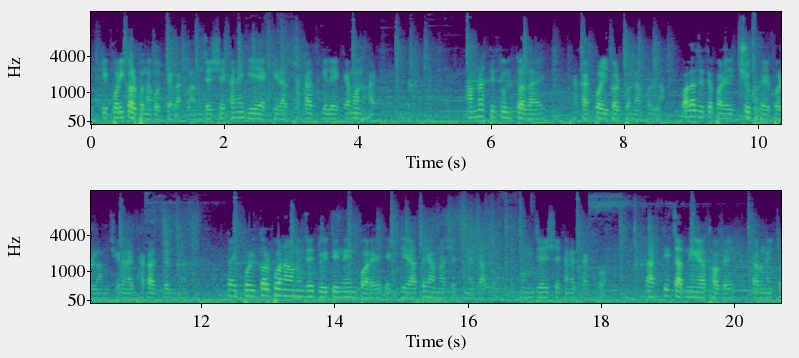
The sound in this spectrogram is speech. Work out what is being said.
একটি পরিকল্পনা করতে লাগলাম যে সেখানে গিয়ে একটি রাত থাকা গেলে কেমন হয়। আমরা তেঁতুলতলায় থাকার পরিকল্পনা করলাম। বলা যেতে পারে ইচ্ছুক হয়ে পড়লাম সেখানে থাকার জন্য। তাই পরিকল্পনা অনুযায়ী দুই, তিন দিন পরে একটি রাতে আমরা সেখানে যাব এবং যে সেখানে থাকব। রাত্রি চাঁদনি রাত হবে, কারণ একটু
